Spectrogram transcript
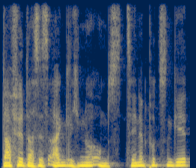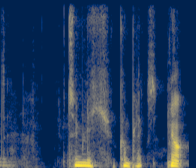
dafür, dass es eigentlich nur ums Zähneputzen geht, ziemlich komplex. Ja.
